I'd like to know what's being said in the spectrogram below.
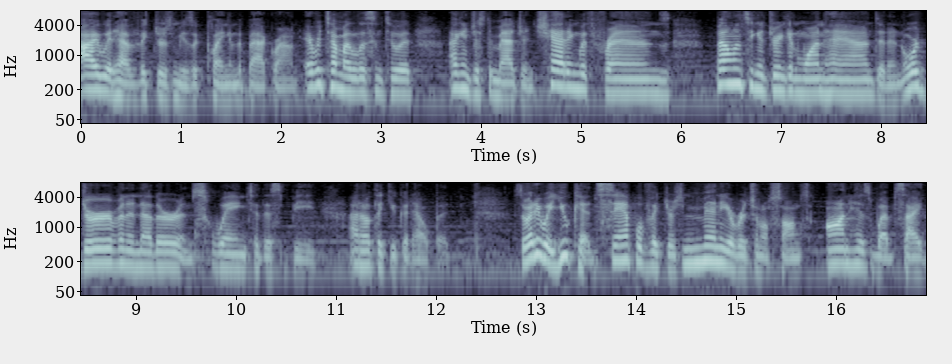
I would have Victor's music playing in the background. Every time I listen to it, I can just imagine chatting with friends, balancing a drink in one hand and an hors d'oeuvre in another, and swaying to this beat. I don't think you could help it. So, anyway, you can sample Victor's many original songs on his website,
